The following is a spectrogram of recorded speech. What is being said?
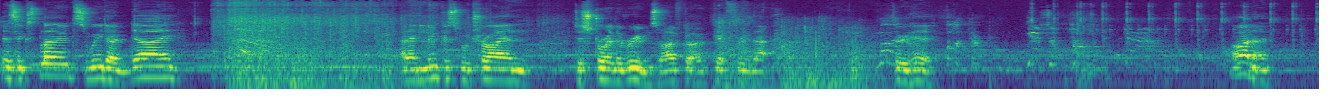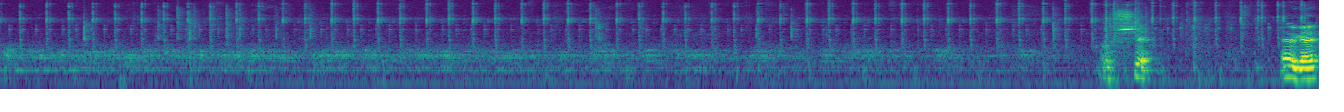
This explodes, we don't die. And then Lucas will try and destroy the room, so I've got to get through that. Through here. Oh, I know. Oh shit. There we go.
